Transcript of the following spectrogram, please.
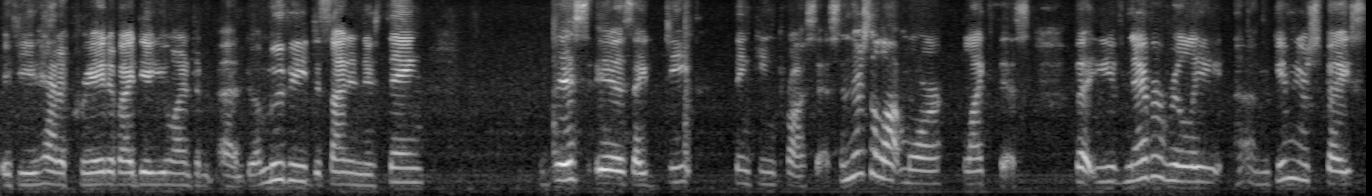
if you had a creative idea, you wanted to uh, do a movie, design a new thing. This is a deep thinking process. And there's a lot more like this but you've never really um, given your space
